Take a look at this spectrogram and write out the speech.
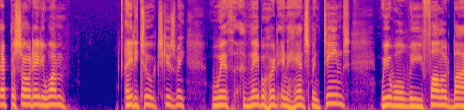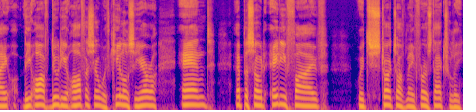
episode 81, 82, excuse me, with neighborhood enhancement teams. We will be followed by The Off Duty Officer with Kilo Sierra and episode 85, which starts off May 1st, actually,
